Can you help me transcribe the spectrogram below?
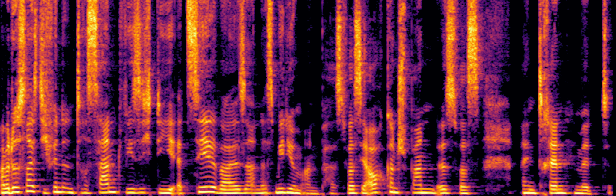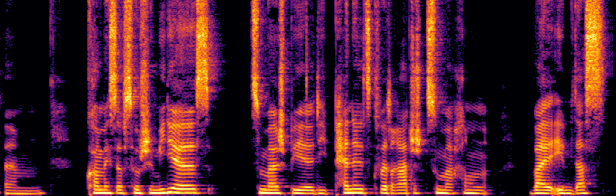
Aber das heißt, ich finde interessant, wie sich die Erzählweise an das Medium anpasst, was ja auch ganz spannend ist, was ein Trend mit ähm, Comics auf Social Media ist, zum Beispiel die Panels quadratisch zu machen weil eben das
